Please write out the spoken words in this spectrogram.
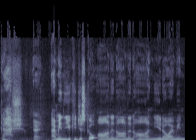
gosh, I- mean, you could just go on and on and on. You know, I mean,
